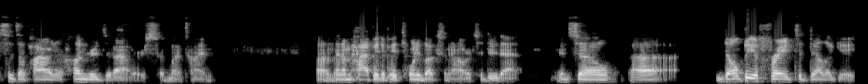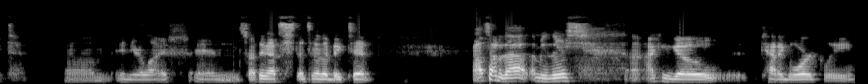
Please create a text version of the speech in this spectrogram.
since I've hired hundreds of hours of my time. Um, and I'm happy to pay 20 bucks an hour to do that. And so, uh, don't be afraid to delegate um, in your life. And so I think that's that's another big tip. Outside of that, I mean, there's I can go categorically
